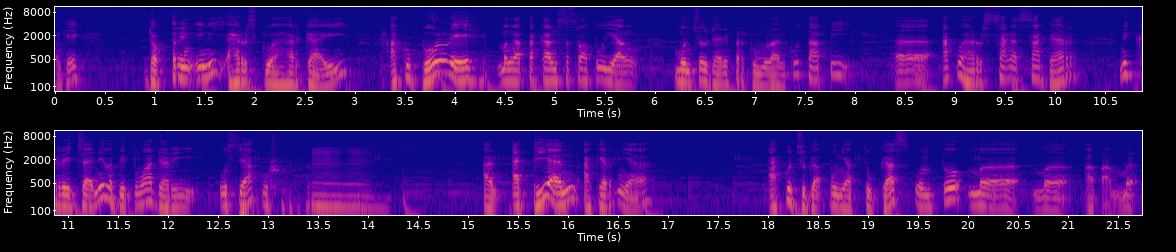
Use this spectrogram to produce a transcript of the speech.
Oke. Doktrin ini harus gua hargai. Aku boleh mengatakan sesuatu yang muncul dari pergumulanku tapi eh, aku harus sangat sadar ini gereja ini lebih tua dari usiaku. Hmm. And at the end akhirnya aku juga punya tugas untuk me, me- apa me-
